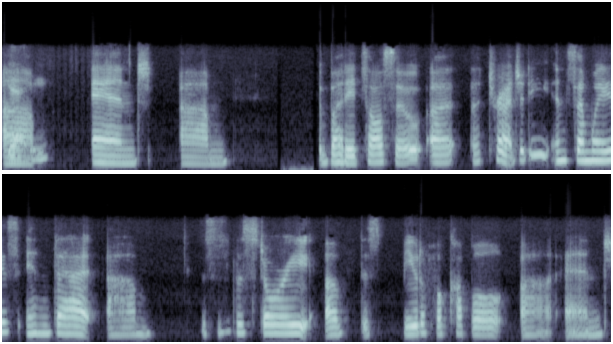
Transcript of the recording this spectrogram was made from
um, and um, but it's also a, a, tragedy in some ways, in that um, this is the story of this beautiful couple, uh, and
